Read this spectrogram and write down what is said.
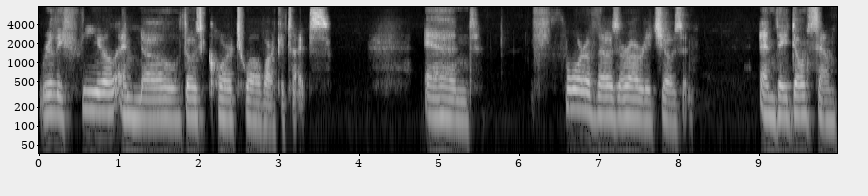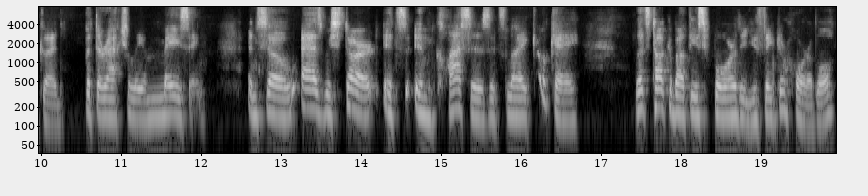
really feel and know those core 12 archetypes. And four of those are already chosen. And they don't sound good, but they're actually amazing. And so as we start, it's in classes, it's like, okay, let's talk about these four that you think are horrible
